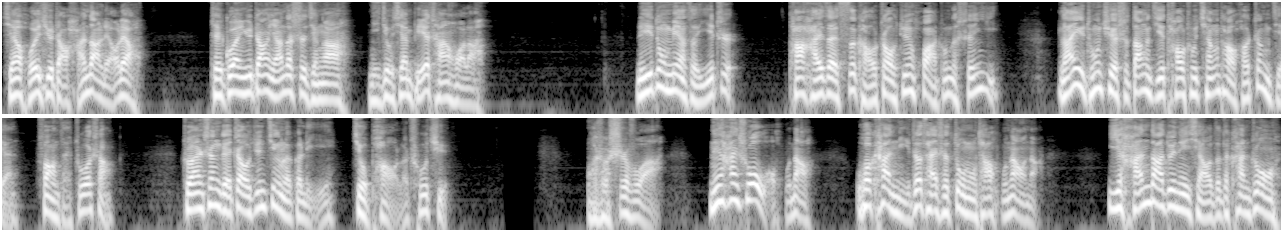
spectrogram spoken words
先回去找韩大聊聊，这关于张扬的事情啊，你就先别掺和了。李栋面色一滞，他还在思考赵军话中的深意。蓝雨桐却是当即掏出枪套和证件放在桌上，转身给赵军敬了个礼，就跑了出去。我说：“师傅啊，您还说我胡闹？我看你这才是纵容他胡闹呢。以韩大对那小子的看重，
